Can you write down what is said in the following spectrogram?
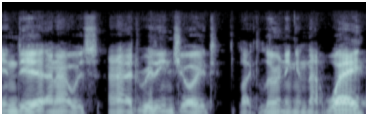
India and I was and I'd really enjoyed like learning in that way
